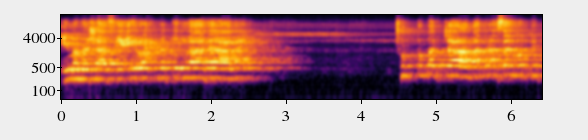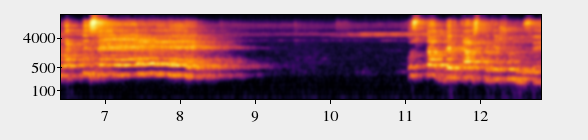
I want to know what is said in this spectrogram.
ইমাম শাফিঈ রহমতুল্লাহ আলাই ছোট্ট বাচ্চা মাদ্রাসার মধ্যে পড়তেছে। উস্তাদদের কাছ থেকে শুনছে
